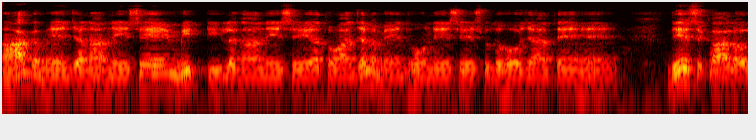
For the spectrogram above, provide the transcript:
आग में जलाने से, मिट्टी लगाने से अथवा जल में धोने से शुद्ध हो जाते हैं। देश काल और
